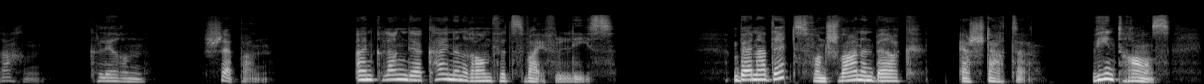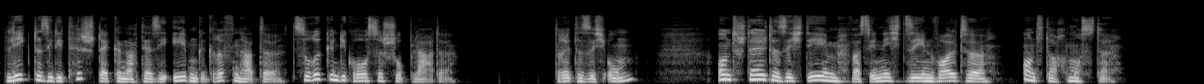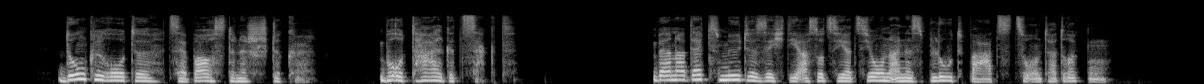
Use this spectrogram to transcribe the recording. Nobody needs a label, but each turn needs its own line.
Krachen, Klirren, Scheppern. Ein Klang, der keinen Raum für Zweifel ließ. Bernadette von Schwanenberg erstarrte. Wie in Trance legte sie die Tischdecke, nach der sie eben gegriffen hatte, zurück in die große Schublade, drehte sich um und stellte sich dem, was sie nicht sehen wollte und doch musste. Dunkelrote, zerborstene Stücke, brutal gezackt. Bernadette mühte sich, die Assoziation eines Blutbads zu unterdrücken.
